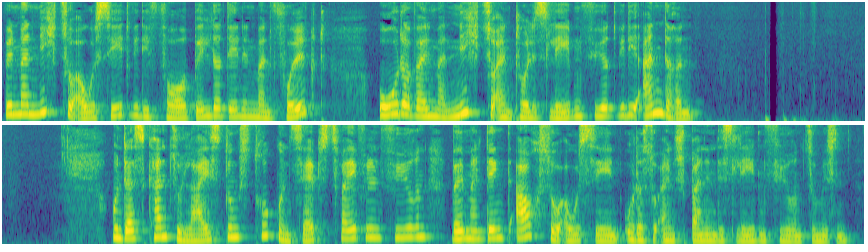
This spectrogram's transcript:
wenn man nicht so aussieht wie die Vorbilder, denen man folgt, oder weil man nicht so ein tolles Leben führt wie die anderen. Und das kann zu Leistungsdruck und Selbstzweifeln führen, weil man denkt, auch so aussehen oder so ein spannendes Leben führen zu müssen.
